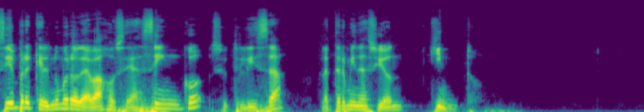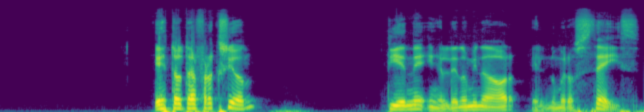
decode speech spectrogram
Siempre que el número de abajo sea 5, se utiliza la terminación quinto. Esta otra fracción tiene en el denominador el número 6.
